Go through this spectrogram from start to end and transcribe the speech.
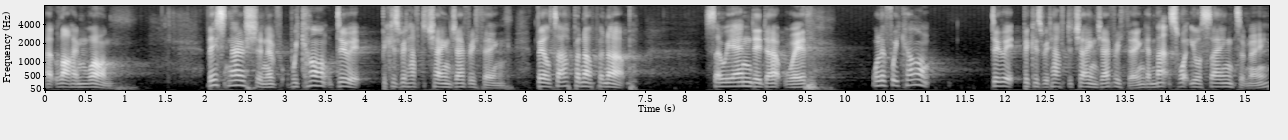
at line one. This notion of we can't do it because we'd have to change everything built up and up and up. So we ended up with, well, if we can't do it because we'd have to change everything, and that's what you're saying to me,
